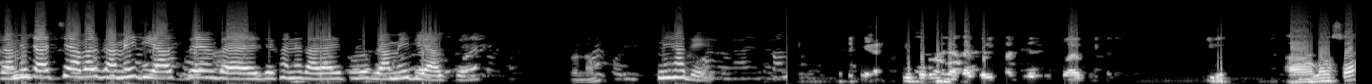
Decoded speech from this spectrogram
গ্রামে যাচ্ছে আবার গ্রামেই দিয়ে আসবে যেখানে দাঁড়ায় পুরো গ্রামেই দিয়ে আসবে। স্নেহা দে। নমস্কার।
